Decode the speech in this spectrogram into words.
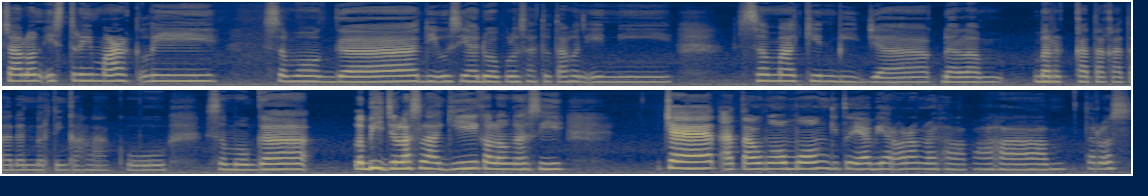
calon istri Mark Lee. Semoga di usia 21 tahun ini semakin bijak dalam berkata-kata dan bertingkah laku. Semoga lebih jelas lagi kalau ngasih chat atau ngomong gitu ya biar orang nggak salah paham. Terus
